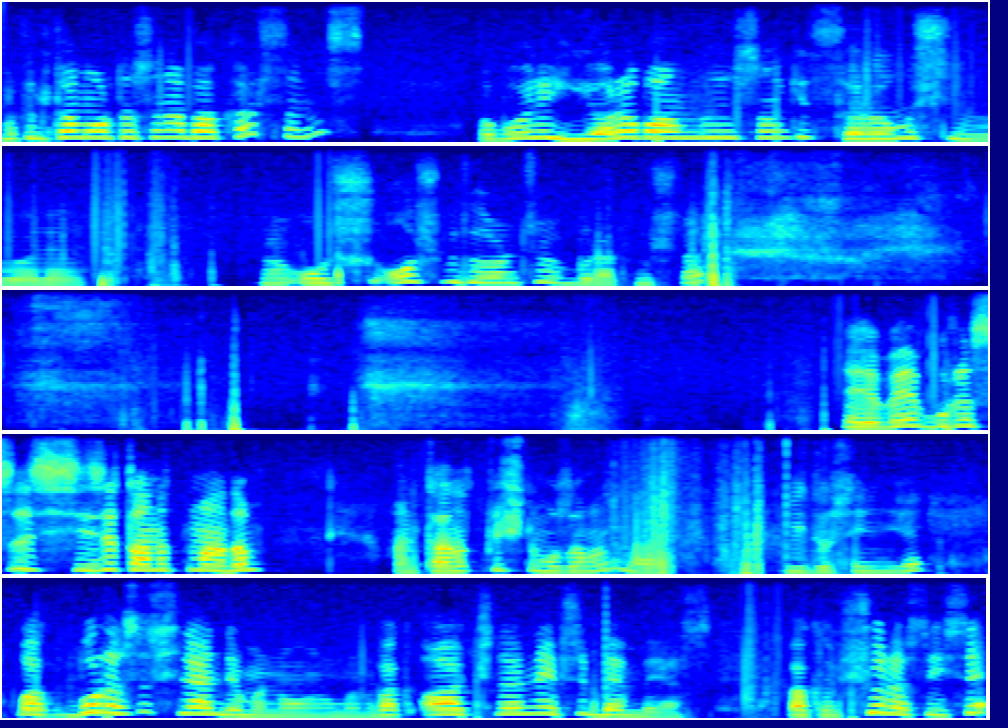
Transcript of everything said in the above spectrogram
Bakın tam ortasına bakarsanız böyle yara bandı sanki sarılmış gibi böyle. Yani hoş, hoş bir görüntü bırakmışlar. Ee, ve burası size tanıtmadım. Hani tanıtmıştım o zaman da video silince. Bak burası Slenderman ormanı. Bak ağaçların hepsi bembeyaz. Bakın şurası ise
